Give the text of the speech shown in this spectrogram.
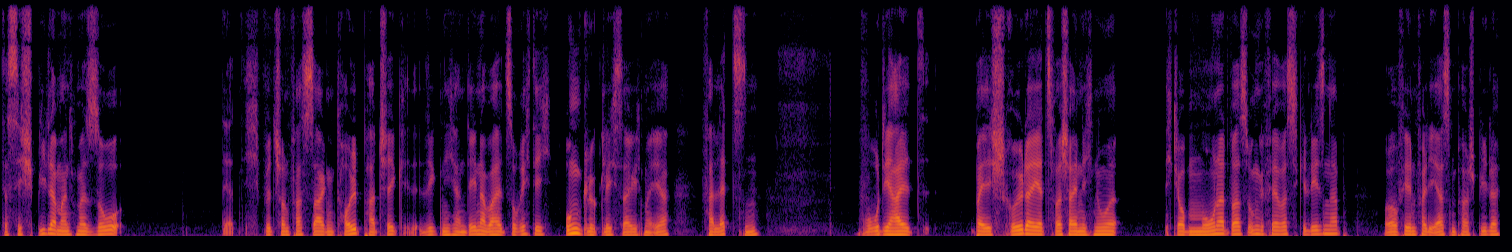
dass die Spieler manchmal so, ich würde schon fast sagen, tollpatschig, liegt nicht an denen, aber halt so richtig unglücklich, sage ich mal eher, verletzen. Wo die halt bei Schröder jetzt wahrscheinlich nur, ich glaube, einen Monat war es ungefähr, was ich gelesen habe. Oder auf jeden Fall die ersten paar Spiele.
